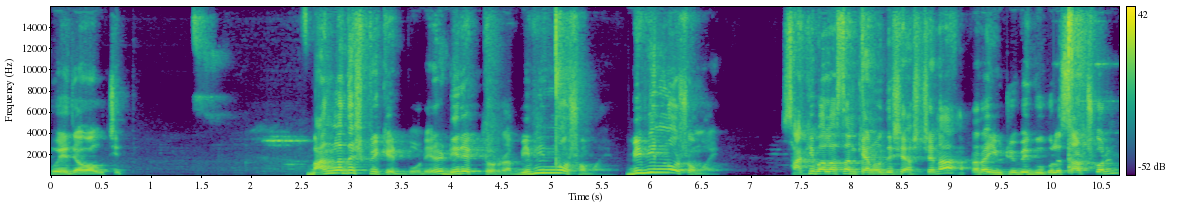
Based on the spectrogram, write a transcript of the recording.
হয়ে যাওয়া উচিত। বাংলাদেশ ক্রিকেট বোর্ডের ডিরেক্টররা বিভিন্ন সময়ে, বিভিন্ন সময় সাকিব আল হাসান কেন দেশে আসছে না? আপনারা ইউটিউবে, গুগলে সার্চ করেন,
